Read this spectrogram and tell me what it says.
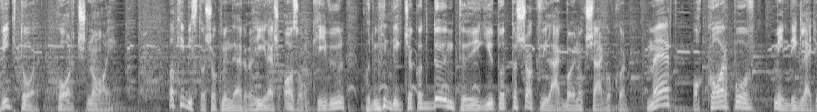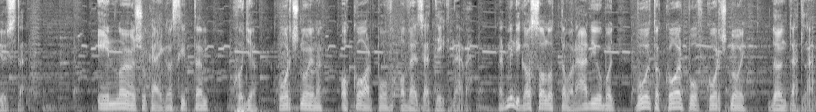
Viktor Korcsnoj aki biztos sok mindenről híres azon kívül, hogy mindig csak a döntőig jutott a sakkvilágbajnokságokon, mert a Karpov mindig legyőzte. Én nagyon sokáig azt hittem, hogy a Korcsnojnak a Karpov a vezeték neve. Mert mindig azt hallottam a rádióban, hogy volt a Karpov Korcsnoj döntetlen.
